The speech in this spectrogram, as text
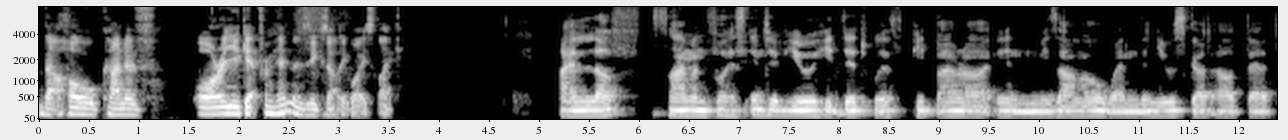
that whole kind of aura you get from him is exactly what he's like. I love Simon for his interview he did with Pit Beirer in Misano when the news got out that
